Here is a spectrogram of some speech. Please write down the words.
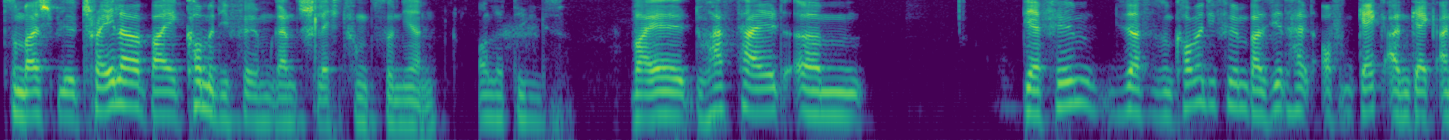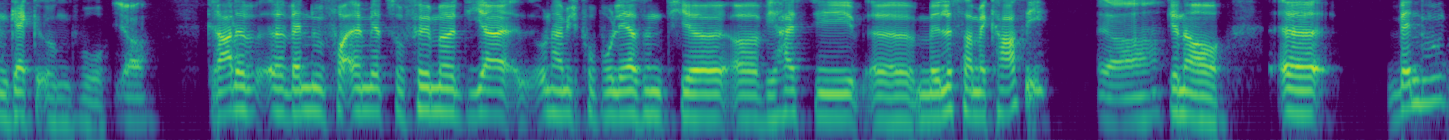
zum Beispiel Trailer bei Comedy-Filmen ganz schlecht funktionieren. allerdings. Weil du hast halt, ähm, der Film, dieser so ein Comedy-Film basiert halt auf Gag an Gag an Gag irgendwo. Ja. Gerade äh, wenn du vor allem jetzt so Filme, die ja unheimlich populär sind, hier, äh, wie heißt die, äh, Melissa McCarthy? Ja. Genau. Äh, wenn du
